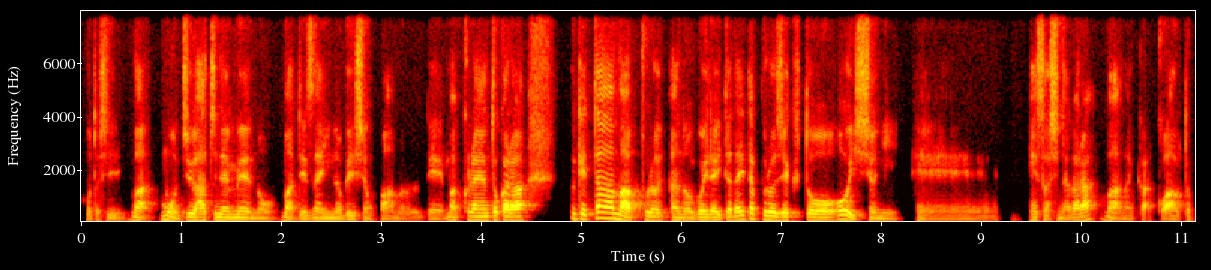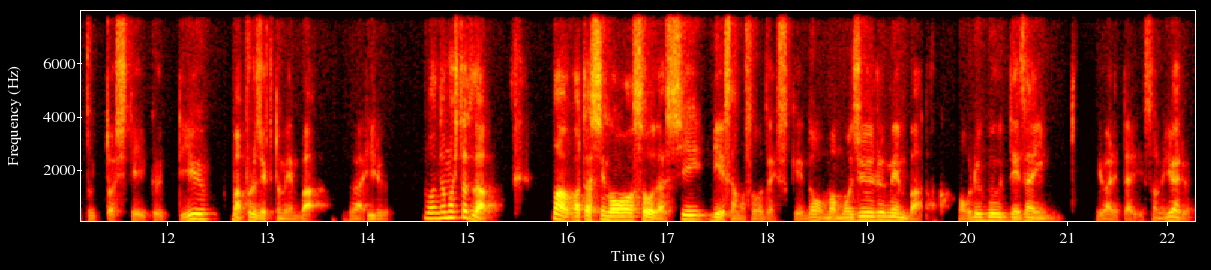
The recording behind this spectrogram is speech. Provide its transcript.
今年、まあ、もう18年目の、まあ、デザインイノベーションファームで、まあ、クライアントから受けた、まあ、プロあのご依頼いただいたプロジェクトを一緒に、えー、並走しながら、まあ、なんかこうアウトプットしていくっていう、まあ、プロジェクトメンバーがいる。もう一つは、まあ、私もそうだし、リエさんもそうですけど、まあ、モジュールメンバーとか、まあ、オルグデザインと言われたり、そのいわゆる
